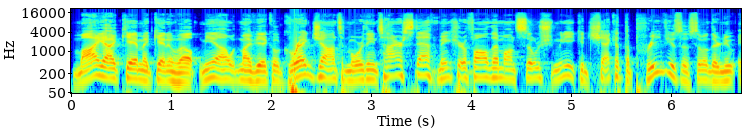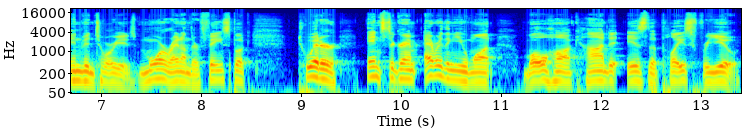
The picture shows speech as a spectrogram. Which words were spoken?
My guy Cam McKenna who helped me out with my vehicle, Greg Johnson, more the entire staff. Make sure to follow them on social media. You can check out the previews of some of their new inventory. It's more right on their Facebook, Twitter, Instagram, everything you want. Mohawk Honda is the place for you.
